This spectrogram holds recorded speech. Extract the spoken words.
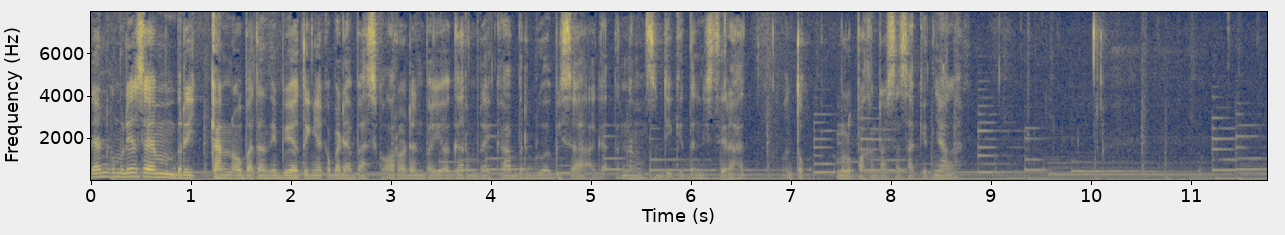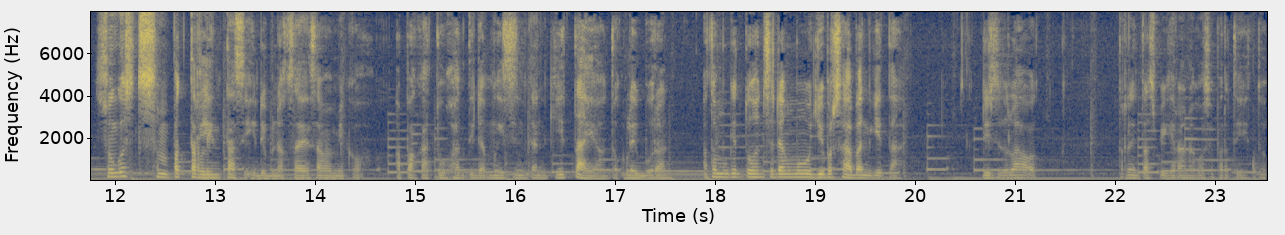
dan kemudian saya memberikan obat antibiotiknya kepada Baskoro dan Bayu agar mereka berdua bisa agak tenang sedikit dan istirahat untuk melupakan rasa sakitnya lah. Sungguh sempat terlintas sih di benak saya sama Miko. Apakah Tuhan tidak mengizinkan kita ya untuk liburan? Atau mungkin Tuhan sedang menguji persahabatan kita? Di situlah terlintas pikiran aku seperti itu.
